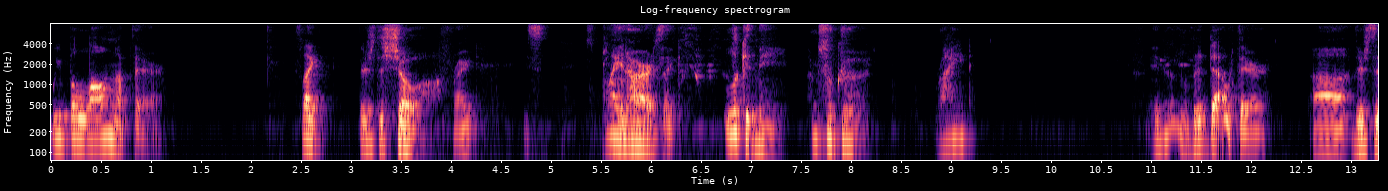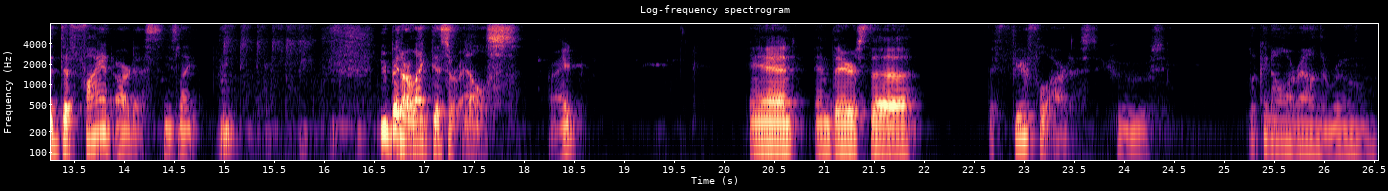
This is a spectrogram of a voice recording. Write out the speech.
we belong up there. It's like there's the show off, right? He's he's playing hard. He's like, look at me, I'm so good, right? And a little bit of doubt there. Uh, there's the defiant artist. He's like, you better like this or else, right? And and there's the the fearful artist who's looking all around the room.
